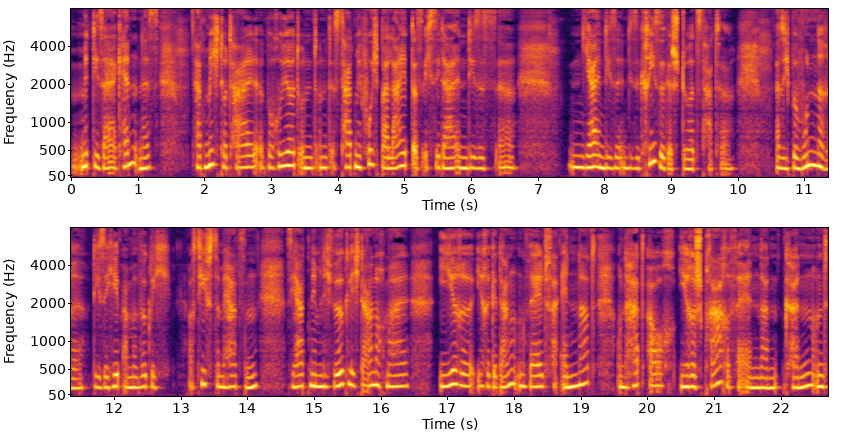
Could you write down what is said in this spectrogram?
mit dieser Erkenntnis hat mich total berührt und, und es tat mir furchtbar leid, dass ich sie da in dieses, äh, ja, in diese, in diese Krise gestürzt hatte. Also ich bewundere diese Hebamme wirklich aus tiefstem Herzen. Sie hat nämlich wirklich da nochmal ihre, ihre Gedankenwelt verändert und hat auch ihre Sprache verändern können und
